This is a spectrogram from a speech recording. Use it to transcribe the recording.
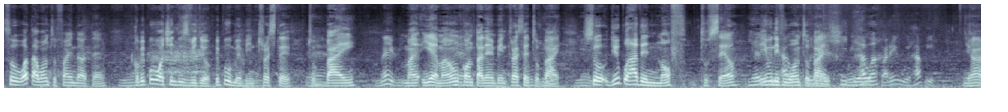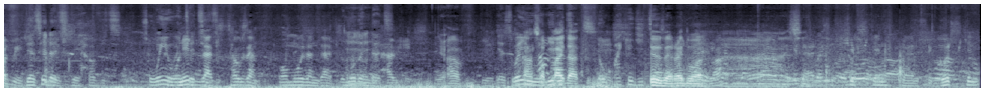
so what I want to find out then, because people watching this video, people may be interested to Yeah. buy Maybe. my yeah my own Yes. contact. They may be interested to Okay. buy. Yes. So, do you people have enough to sell, Yes, even we if you have- want to buy? it? we have, we have it. You have. it. They say that they have it. So when you We want need it, like thousand or more than that. More than that. have it. You have. yes, when can you supply it, that. They'll package it. This is a red one. Ah, I see. There is a sheepskin, there is a goat skin.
